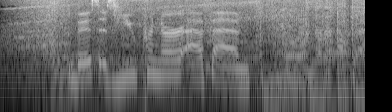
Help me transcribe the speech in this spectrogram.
This is Youpreneur FM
